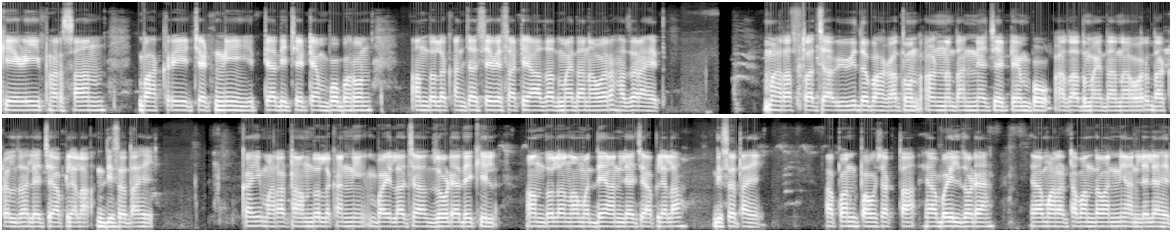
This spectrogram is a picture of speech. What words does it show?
केळी फरसाण भाकरी चटणी इत्यादीचे टेम्पो भरून आंदोलकांच्या सेवेसाठी आझाद मैदानावर हजर आहेत. महाराष्ट्राच्या विविध भागातून अन्नधान्याचे टेम्पो आझाद मैदानावर दाखल झाल्याचे आपल्याला दिसत आहे. काही मराठा आंदोलकांनी बैलाच्या जोड्या देखील आंदोलनामध्ये आणल्याचे आपल्याला दिसत आहे. आपण पाहू शकता ह्या बैलजोड्या ह्या मराठा बांधवांनी आणलेल्या आहेत.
